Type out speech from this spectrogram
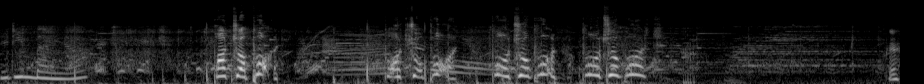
ne diyeyim ben ya? Paçapot. Paçapot. Paçapot. Paçapot.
